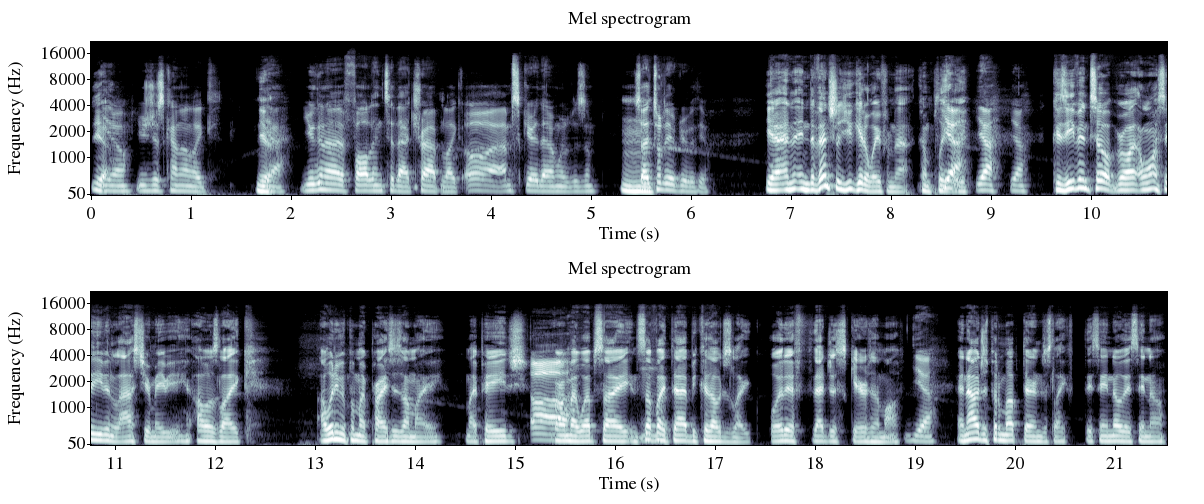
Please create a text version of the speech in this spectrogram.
Yeah. you know, you're just kind of like. Yeah. Yeah. you're gonna fall into that trap. Like, oh, I'm scared that I'm gonna lose them. So I Mhm. totally agree with you. Yeah, and, and eventually you get away from that completely. Yeah, yeah, yeah. Because even till bro, I want to say even last year maybe I was like, I wouldn't even put my prices on my my page or Ah. on my website and stuff Mhm. like that because I was just like, what if that just scares them off? Yeah, And now I just put them up there and just like they say no, they say no.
